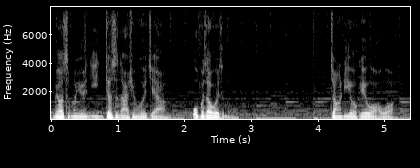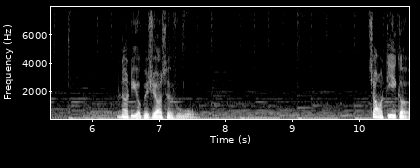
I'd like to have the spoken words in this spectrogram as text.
没有什么原因，就是拿钱回家，我不知道为什么。讲理由给我好不好？那理由必须要说服我。像我第一个，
